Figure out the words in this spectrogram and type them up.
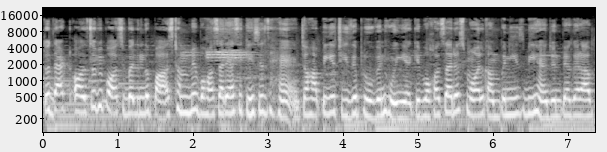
तो दैट ऑल्सो भी पॉसिबल इन द पास्ट हमें बहुत सारे ऐसे केसेस हैं जहाँ पे ये चीज़ें प्रूवन हुई हैं कि बहुत सारे स्मॉल कंपनीज़ भी हैं जिन पे अगर आप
